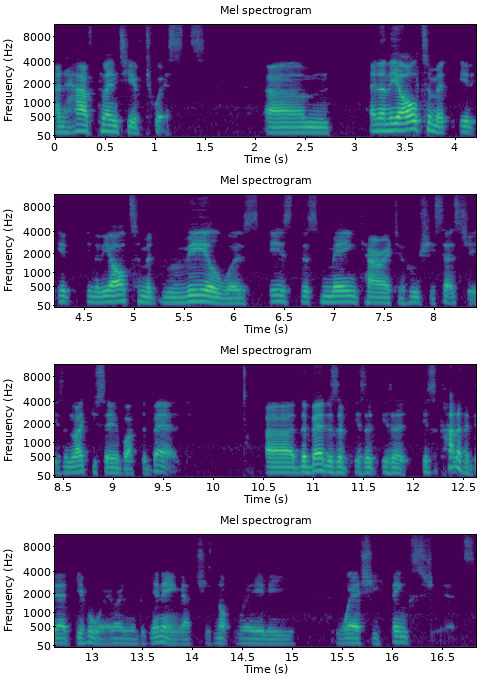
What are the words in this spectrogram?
and have plenty of twists. Um, and then the ultimate, it, it, you know, the ultimate reveal was is this main character who she says she is, and like you say about the bed, uh, the bed is a is a is a is kind of a dead giveaway right in the beginning that she's not really where she thinks she is.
